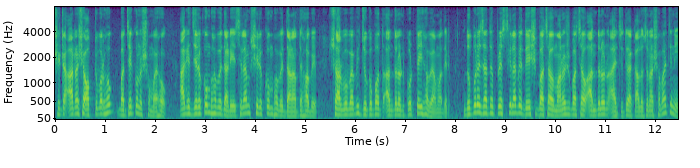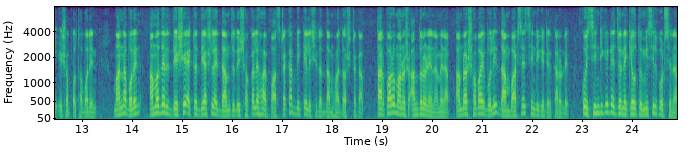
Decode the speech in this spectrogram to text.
সেটা আঠাশে অক্টোবর হোক বা যে কোনো সময় হোক। আগে যেরকমভাবে দাঁড়িয়েছিলাম সেরকমভাবে দাঁড়াতে হবে। সর্বব্যাপী যুগপথ আন্দোলন করতেই হবে আমাদের। দুপুরে জাতীয় প্রেস ক্লাবে দেশ বাঁচাও, মানুষ বাঁচাও আন্দোলন আয়োজিত এক আলোচনা সভায় তিনি এসব কথা বলেন। মান্না বলেন, আমাদের দেশে একটা দেশলাইয়ের দাম যদি সকালে হয় পাঁচ টাকা, বিকেলে সেটার দাম হয় দশ টাকা। তারপরও মানুষ আন্দোলনে নামে না। আমরা সবাই বলি, দাম বাড়ছে সিন্ডিকেটের কারণে। কই সিন্ডিকেটের জন্য কেউ তো মিছিল করছে না।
